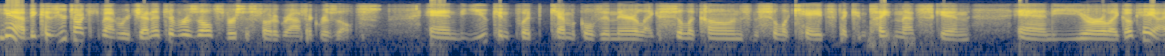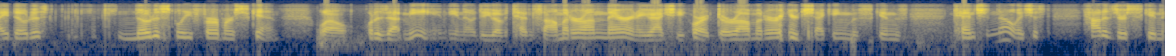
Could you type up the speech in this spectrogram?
Yeah, because you're talking about regenerative results versus photographic results. And you can put chemicals in there like silicones and silicates that can tighten that skin and you're like okay i noticed noticeably firmer skin. Well what does that mean? You know do you have a tensometer on there and are you actually or a durometer and you're checking the skin's tension? No it's just how does their skin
